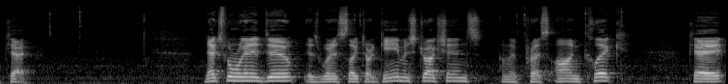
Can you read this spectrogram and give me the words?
Okay. Next one we're going to do is we're going to select our game instructions. I'm going to press on click. Okay,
